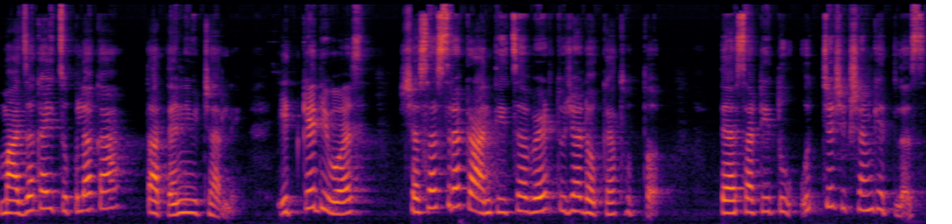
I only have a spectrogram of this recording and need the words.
माझं काही चुकलं का? तात्यांनी विचारले. इतके दिवस सशस्त्र क्रांतीचं वेळ तुझ्या डोक्यात होतं. त्यासाठी तू उच्च शिक्षण घेतलंस.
